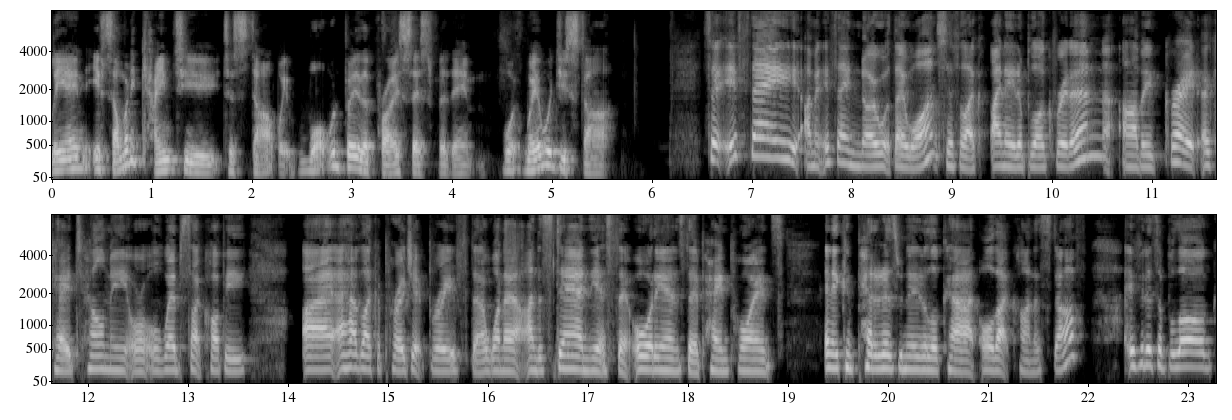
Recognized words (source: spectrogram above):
Leanne, if somebody came to you to start with, what would be the process for them? where would you start? So if they, I mean, if they know what they want, so if like I need a blog written, I'll be great. Okay, tell me or, or website copy I, I have like a project brief that I want to understand, yes, their audience, their pain points, any competitors we need to look at, all that kind of stuff. If it is a blog,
